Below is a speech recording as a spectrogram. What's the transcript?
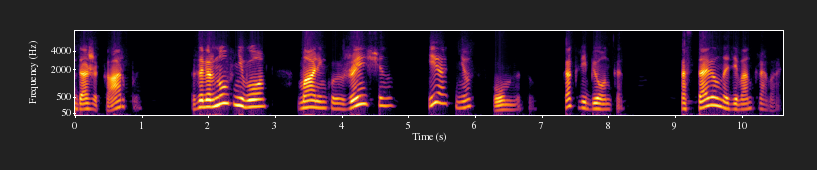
даже карпы, завернул в него маленькую женщину и отнес в комнату, как ребенка, поставил на диван кровать.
